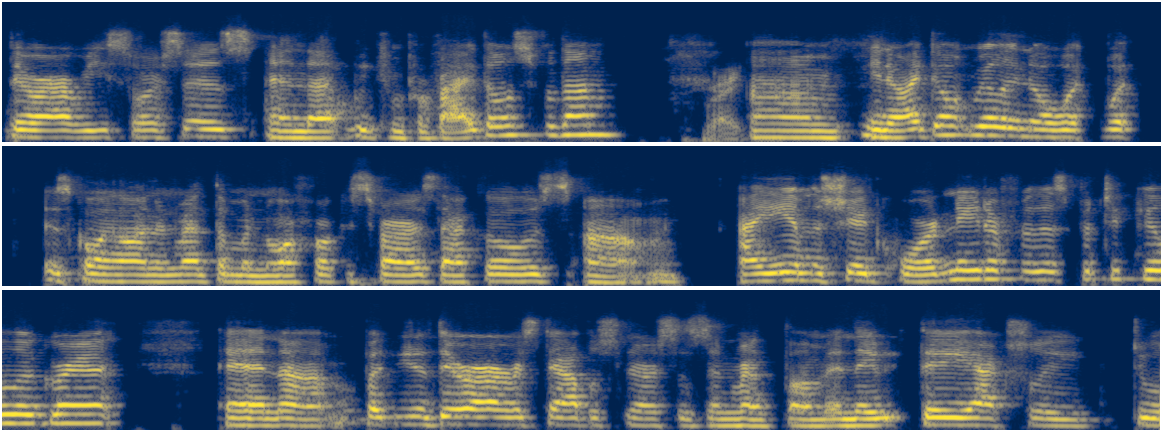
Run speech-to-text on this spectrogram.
there are resources and that we can provide those for them right um, you know, I don't really know what what is going on in Wrentham and Norfolk as far as that goes. Um, I am the shared coordinator for this particular grant, and um, but you know there are established nurses in Wrentham, and they they actually do a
